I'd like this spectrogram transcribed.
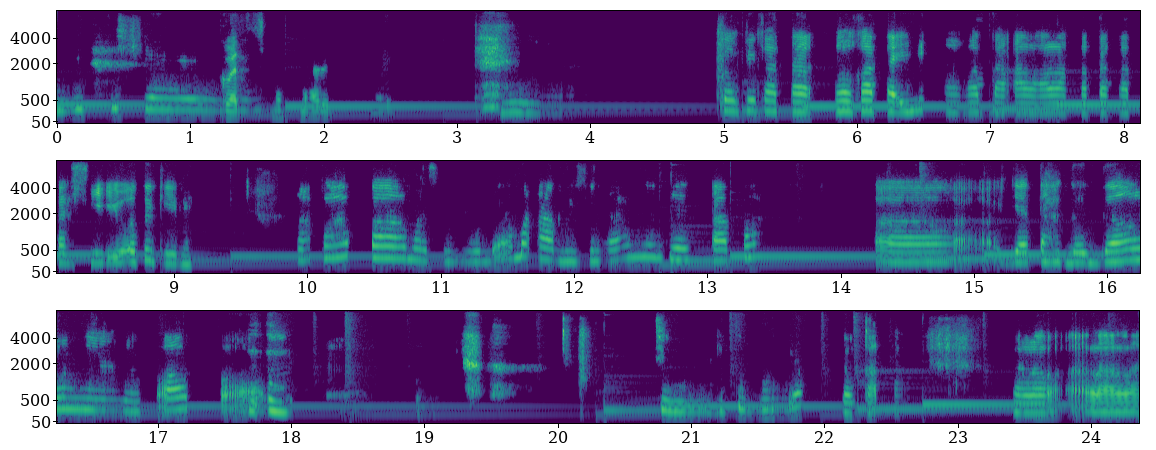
Gitu, Shay. Kuat siap baru. Kalau kata kalau kata ini kalau kata ala-ala kata-kata CEO tuh gini. Gak apa-apa masih muda mah habisin aja jatah apa eh, jatah gagalnya nggak apa-apa. Mm-mm. Cuma gitu bunda kalau kata kalau ala-ala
